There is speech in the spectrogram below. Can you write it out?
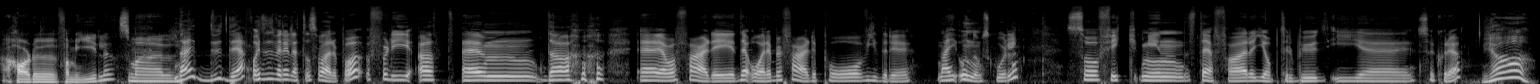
Har du familie som er Nei, du, det er faktisk veldig lett å svare på. Fordi at um, da eh, jeg var ferdig Det året jeg ble ferdig på videre Nei, ungdomsskolen, så fikk min stefar jobbtilbud i uh, Sør-Korea. Ja!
